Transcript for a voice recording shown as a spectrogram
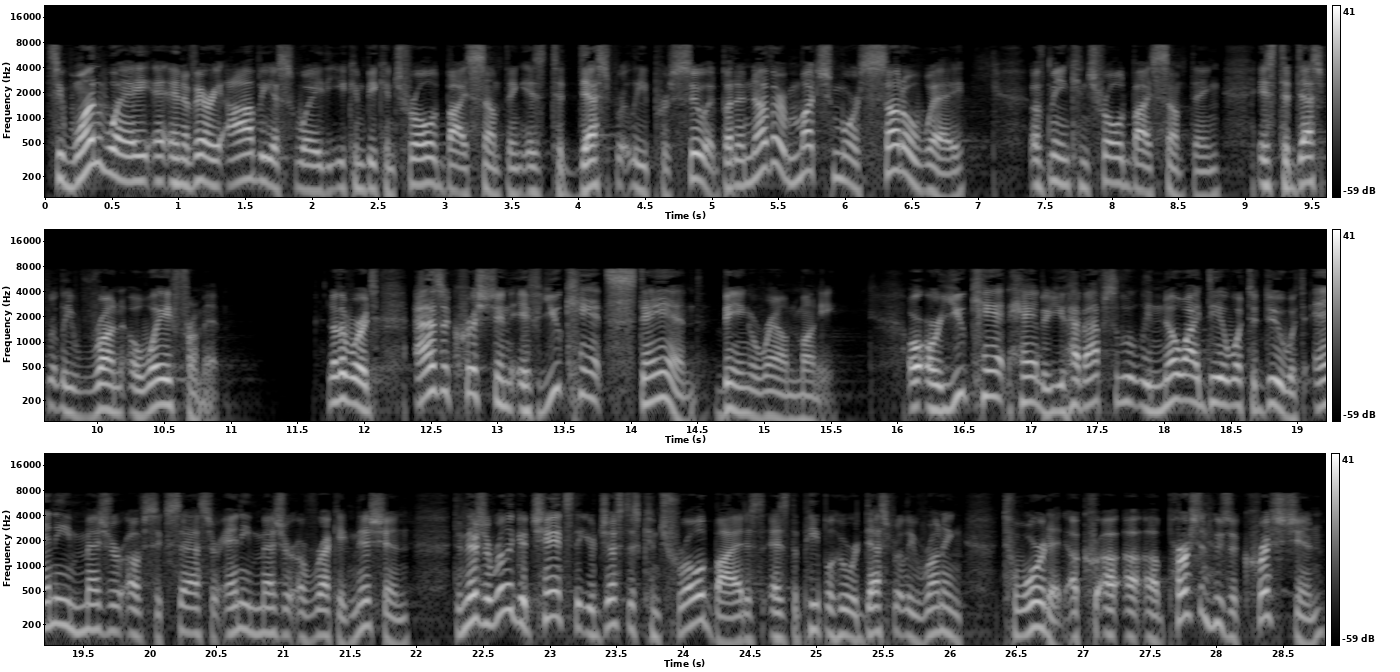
See, one way, in a very obvious way, that you can be controlled by something is to desperately pursue it. But another, much more subtle way of being controlled by something is to desperately run away from it. In other words, as a Christian, if you can't stand being around money, or, or, you can't handle, you have absolutely no idea what to do with any measure of success or any measure of recognition, then there's a really good chance that you're just as controlled by it as, as the people who are desperately running toward it. A, a, a person who's a Christian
